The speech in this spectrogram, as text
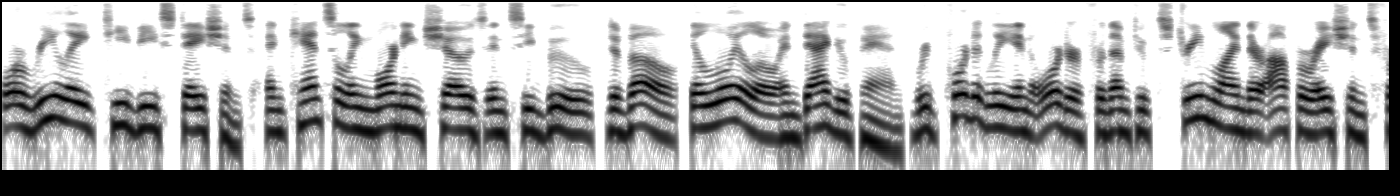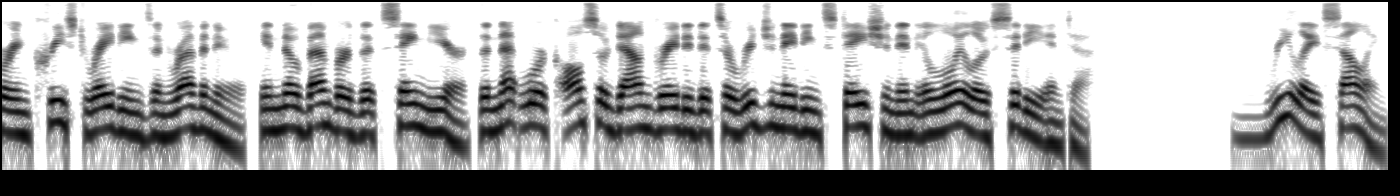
or relay TV stations, and canceling morning shows in Cebu, Davao, Iloilo and Dagupan, reportedly in order for them to streamline their operations for increased ratings and revenue. In November that same year, the network also downgraded its originating station in Iloilo City into relay selling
